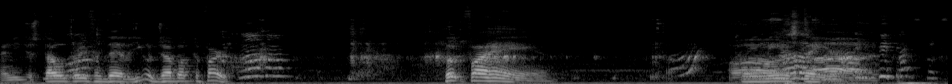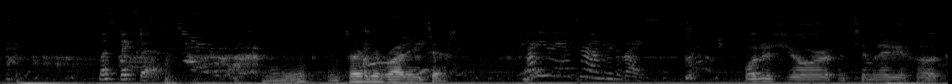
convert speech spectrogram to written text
And you just stole three from Deadly. You can jump up to first. Uh-huh. Hook for a hand. Between me and Stinger. Let's fix that. Let's fix that. Mhm. Interpretive writing test. Write your answer on your device. What is your intimidating hook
